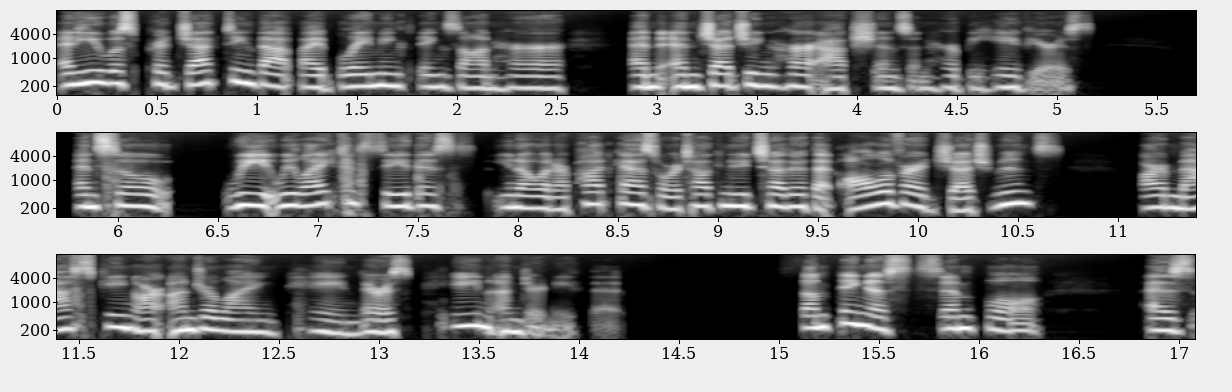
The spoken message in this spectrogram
And he was projecting that by blaming things on her and, and judging her actions and her behaviors. And so we we like to say this, you know, in our podcast when we're talking to each other, that all of our judgments are masking our underlying pain. There is pain underneath it. Something as simple as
